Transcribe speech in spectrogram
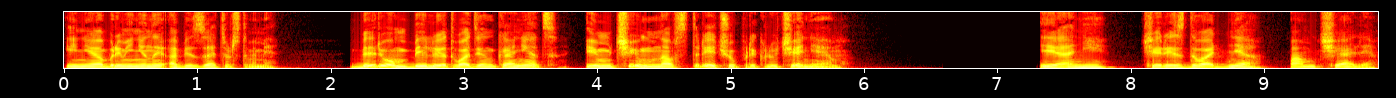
и не обременены обязательствами — Берем билет в один конец и мчим навстречу приключениям. И они через два дня помчали.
